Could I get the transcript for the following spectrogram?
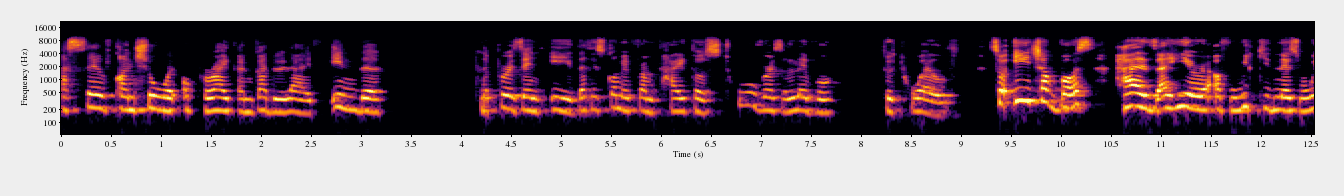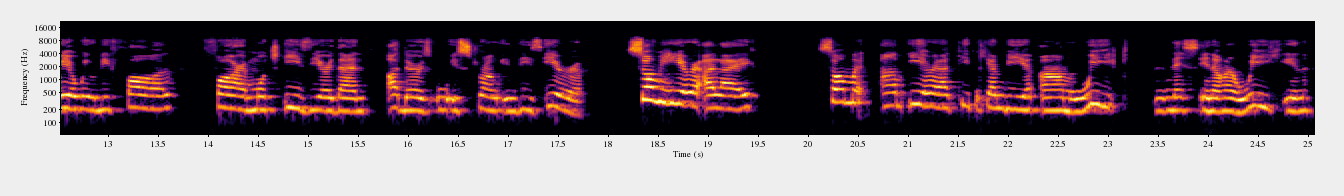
a self-controlled, upright, and godly life in the, the present age. That is coming from Titus 2, verse 11 to 12. So each of us has a era of wickedness where we'll be fall far much easier than others who is strong in this era. Some here are like, some um era that people can be um weakness in or weak in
